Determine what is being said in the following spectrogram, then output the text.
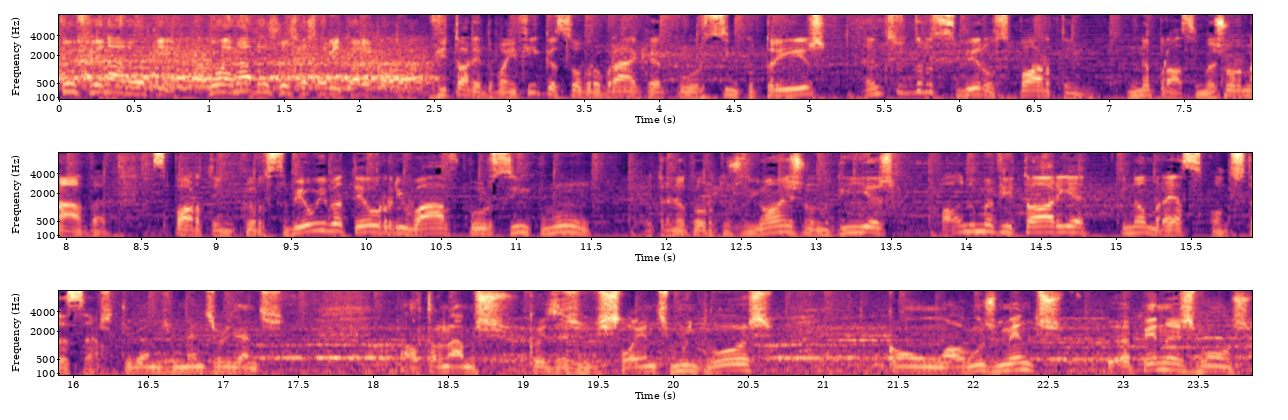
funcionaram aqui. Não é nada justo essa vitória para o Braga. Vitória do Benfica sobre o Braga por 5-3 antes de receber o Sporting na próxima jornada. Sporting que recebeu e bateu o Rio Ave por 5-1. O treinador dos Leões, Nuno Dias, fala numa vitória que não merece contestação. Tivemos momentos brilhantes. Alternámos coisas excelentes, muito boas, com alguns momentos apenas bons.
